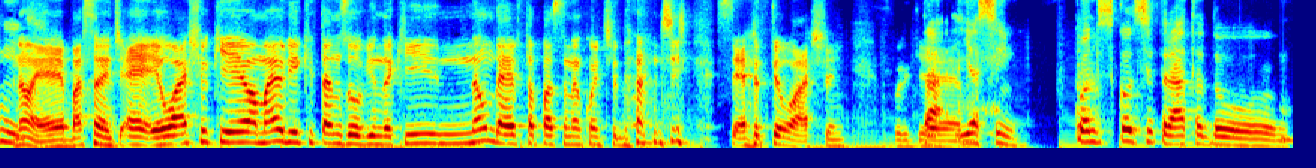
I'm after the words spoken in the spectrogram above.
Isso. Não, é bastante. É, eu acho que a maioria que está nos ouvindo aqui não deve estar tá passando a quantidade certa, eu acho, hein? Porque tá, é... e assim, quando, quando se trata do,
